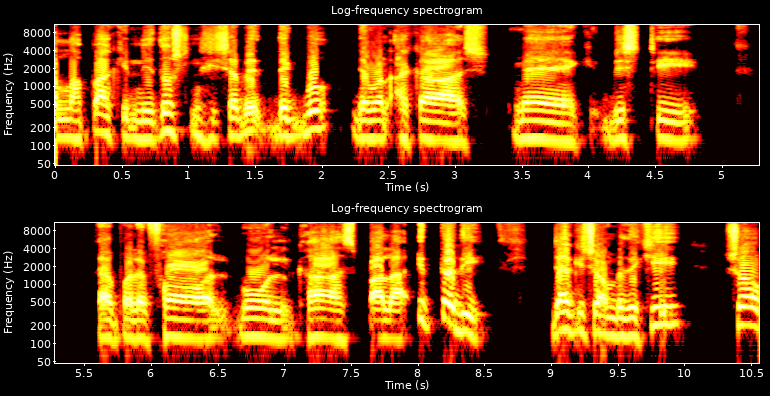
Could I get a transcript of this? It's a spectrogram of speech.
আল্লাহ পাকের নিদর্শন হিসাবে দেখব। যেমন আকাশ, মেঘ, বৃষ্টি, তারপরে ফল, মূল ঘাস পালা ইত্যাদি যা কিছু আমরা দেখি, সব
